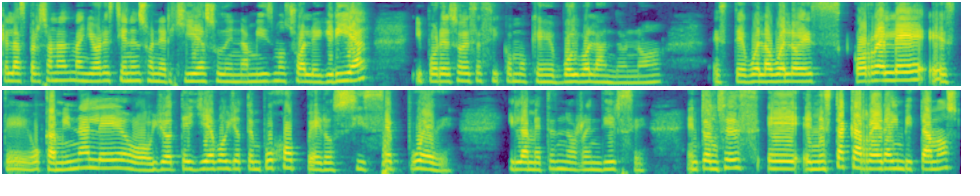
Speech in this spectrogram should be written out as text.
que las personas mayores tienen su energía, su dinamismo, su alegría y por eso es así como que voy volando, ¿no? Este vuelo abuelo es córrele, este o camínale o yo te llevo, yo te empujo, pero sí se puede y la meta es no rendirse. Entonces, eh, en esta carrera invitamos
